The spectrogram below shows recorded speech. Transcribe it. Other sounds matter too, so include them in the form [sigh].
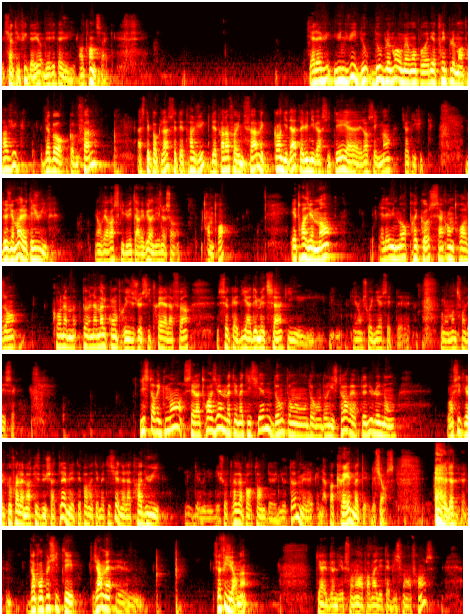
scientifiques d'ailleurs, des États-Unis, en 1935. Elle a eu une vie doublement, ou même on pourrait dire triplement tragique. D'abord comme femme, à cette époque-là, c'était tragique d'être à la fois une femme et candidate à l'université et à l'enseignement scientifique. Deuxièmement, elle était juive. Et on verra ce qui lui est arrivé en 1933. Et troisièmement, elle a eu une mort précoce, 53 ans, qu'on a, mal comprise. Je citerai à la fin ce qu'a dit un des médecins qui, l'ont soigné euh, au moment de son décès. Historiquement, c'est la troisième mathématicienne dont, l'histoire est retenue le nom. On cite quelquefois la marquise du Châtelet, mais elle n'était pas mathématicienne. Elle a traduit des, choses très importantes de Newton, mais elle, n'a pas créé de, de sciences. Donc on peut citer Germain, euh, Sophie Germain, qui a donné son nom à pas mal d'établissements en France,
